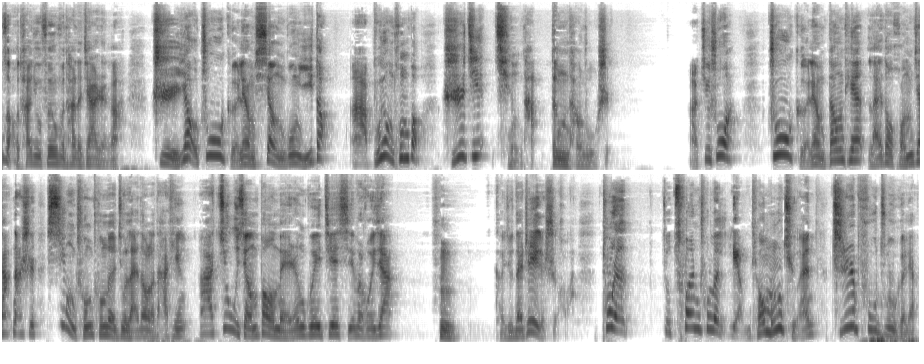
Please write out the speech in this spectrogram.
早他就吩咐他的家人啊，只要诸葛亮相公一到啊，不用通报，直接请他登堂入室。啊，据说啊，诸葛亮当天来到黄家，那是兴冲冲的就来到了大厅啊，就想抱美人归接媳妇回家。哼，可就在这个时候啊，突然就窜出了两条猛犬，直扑诸葛亮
